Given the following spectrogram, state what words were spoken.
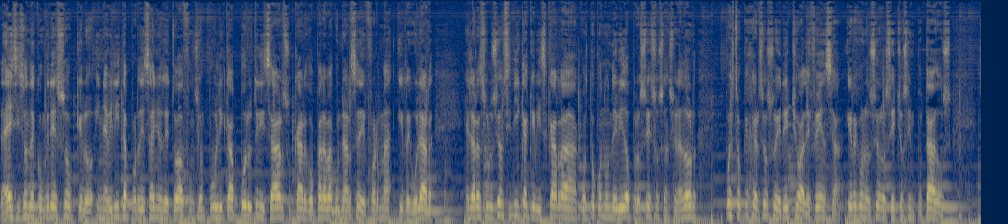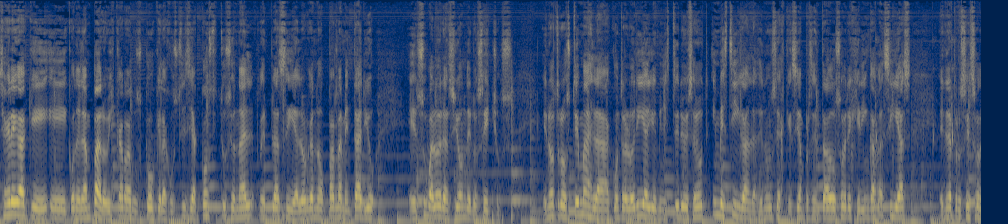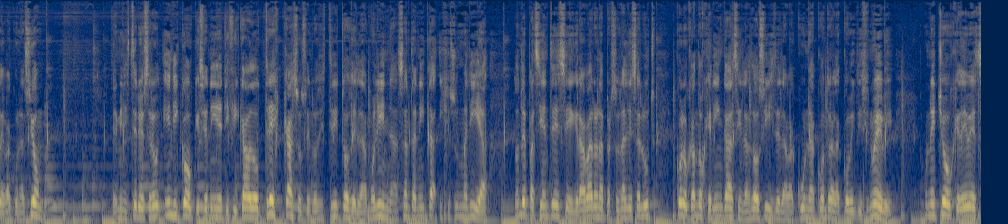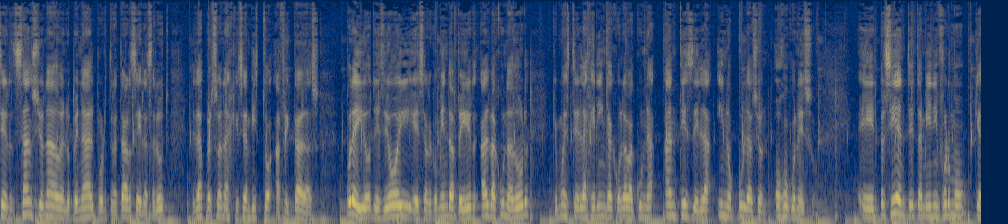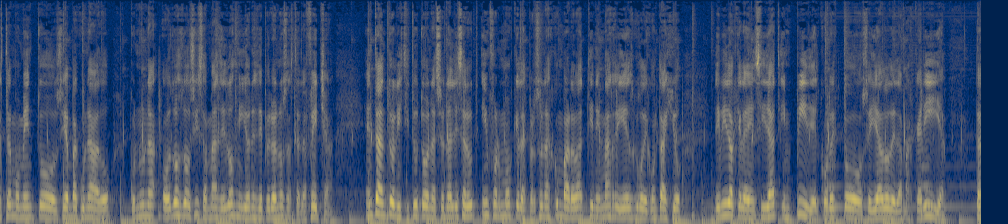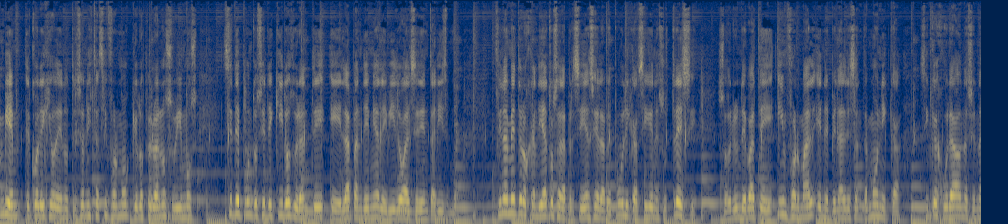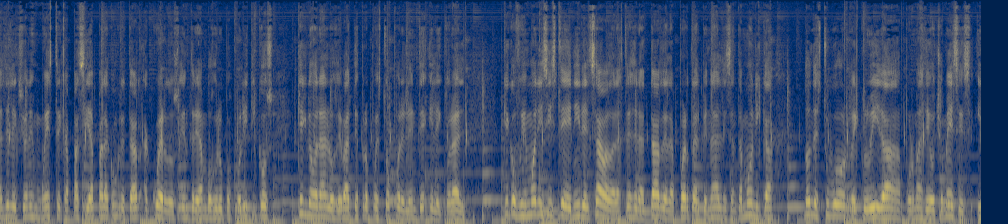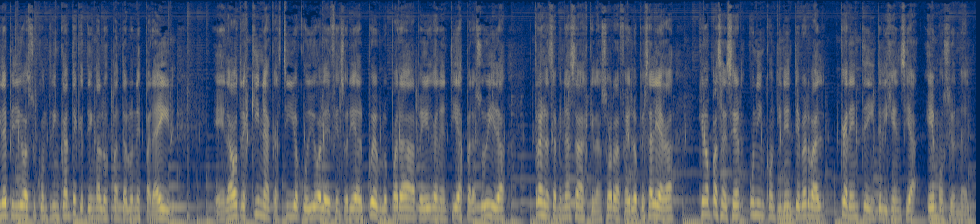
la decisión del Congreso que lo inhabilita por 10 años de toda función pública por utilizar su cargo para vacunarse de forma irregular. En la resolución se indica que Vizcarra contó con un debido proceso sancionador, puesto que ejerció su derecho a defensa y reconoció los hechos imputados. Se agrega que eh, con el amparo Vizcarra buscó que la justicia constitucional reemplace al órgano parlamentario en su valoración de los hechos. En otros temas, la Contraloría y el Ministerio de Salud investigan las denuncias que se han presentado sobre jeringas vacías en el proceso de vacunación. El Ministerio de Salud indicó que se han identificado tres casos en los distritos de La Molina, Santa Anita y Jesús María, donde pacientes se grabaron a personal de salud colocando jeringas sin las dosis de la vacuna contra la COVID-19 un hecho que debe ser sancionado en lo penal por tratarse de la salud de las personas que se han visto afectadas. Por ello, desde hoy eh, se recomienda pedir al vacunador que muestre la jeringa con la vacuna antes de la inoculación. Ojo con eso. El presidente también informó que hasta el momento se han vacunado con una o dos dosis a más de dos millones de peruanos hasta la fecha. En tanto, el Instituto Nacional de Salud informó que las personas con barba tienen más riesgo de contagio debido a que la densidad impide el correcto sellado de la mascarilla. También el Colegio de Nutricionistas informó que los peruanos subimos 7.7 kilos durante eh, la pandemia debido al sedentarismo. Finalmente, los candidatos a la presidencia de la República siguen en sus 13 sobre un debate informal en el penal de Santa Mónica, sin que el Jurado Nacional de Elecciones muestre capacidad para concretar acuerdos entre ambos grupos políticos que ignoran los debates propuestos por el ente electoral. Keiko Fujimori insiste en ir el sábado a las 3 de la tarde a la puerta del penal de Santa Mónica donde estuvo recluida por más de ocho meses y le pidió a su contrincante que tenga los pantalones para ir. En la otra esquina, Castillo acudió a la Defensoría del Pueblo para pedir garantías para su vida, tras las amenazas que lanzó Rafael López Aliaga, que no pasa de ser un incontinente verbal carente de inteligencia emocional.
